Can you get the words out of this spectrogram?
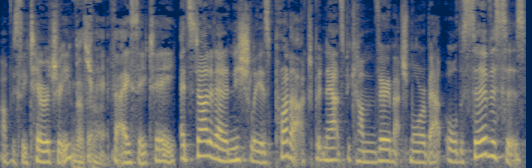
obviously territory That's for, right. for ACT. It started out initially as product, but now it's become very much more about all the services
